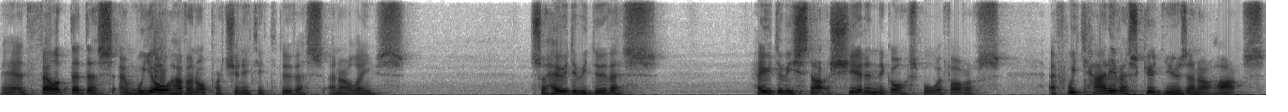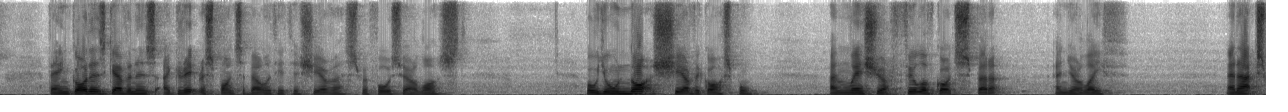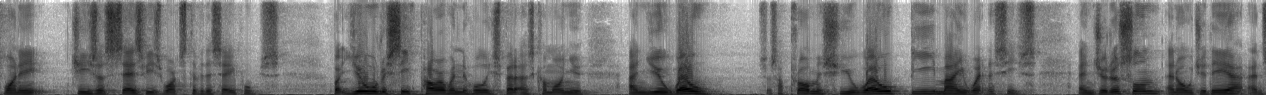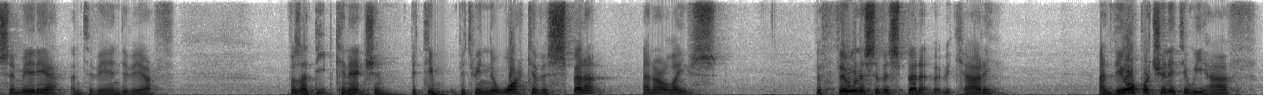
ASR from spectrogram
Uh, and Philip did this, and we all have an opportunity to do this in our lives. So, how do we do this? How do we start sharing the gospel with others? If we carry this good news in our hearts, then God has given us a great responsibility to share this with those who are lost. Well, you will not share the gospel unless you are full of God's Spirit in your life. In Acts 1 8, Jesus says these words to the disciples But you will receive power when the Holy Spirit has come on you, and you will, so it's a promise, you will be my witnesses in Jerusalem, in all Judea and Samaria, and to the end of the earth. There's a deep connection between, between the work of the Spirit in our lives, the fullness of the Spirit that we carry, and the opportunity we have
